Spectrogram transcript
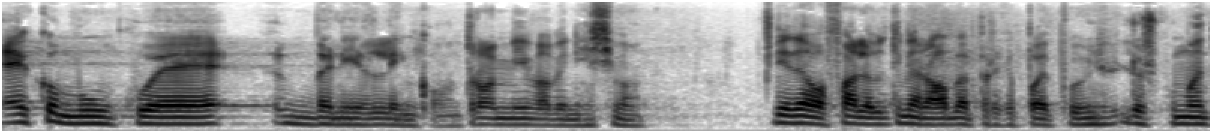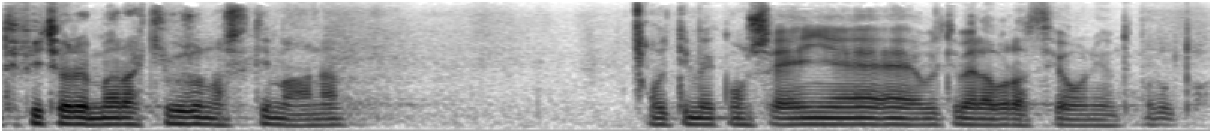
e comunque venirle incontro, mi va benissimo. Io devo fare le ultime robe perché poi, poi lo spumantificio rimarrà chiuso una settimana. Ultime consegne, ultime lavorazioni, ultimo tutto.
